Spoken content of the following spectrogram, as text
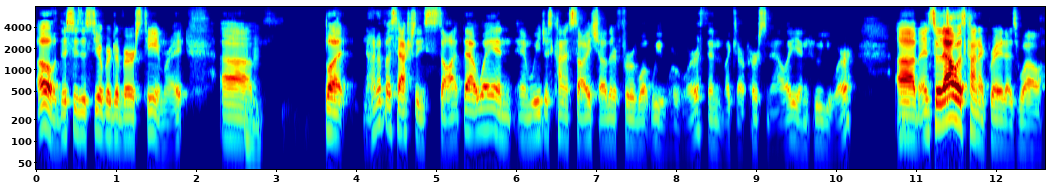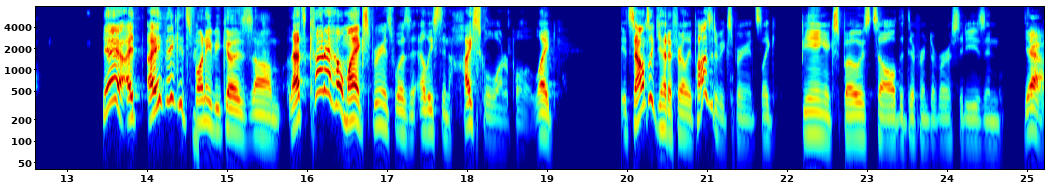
oh, this is a super diverse team, right? Um, but none of us actually saw it that way and and we just kind of saw each other for what we were worth and like our personality and who you were. Um, and so that was kind of great as well. Yeah, I I think it's funny because um that's kind of how my experience was at least in high school water polo. Like it sounds like you had a fairly positive experience, like being exposed to all the different diversities and yeah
